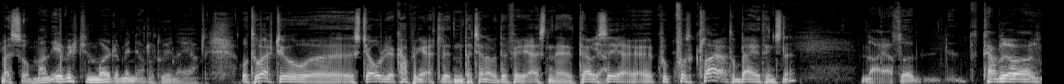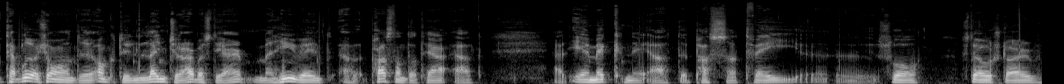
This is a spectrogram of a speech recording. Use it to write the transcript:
Messo? Man er virkelig mer eller mindre alle tøyene, ja. Og du er jo uh, stjåri og kappinger etter liten, det kjenner vi det fyrir eisen. Det er å si, hvordan klarer du begge tingene? Nei, altså, det blir jo sånn at anker til lenger arbeidsdager, men hin veien passende til at at jeg mekne at passa tvei uh, så større størv,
